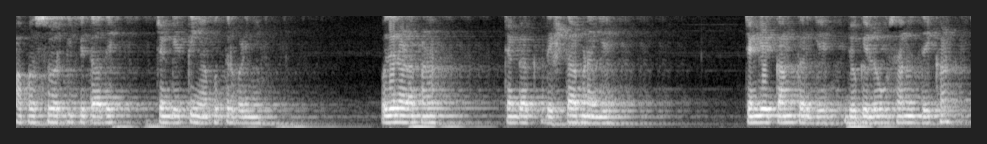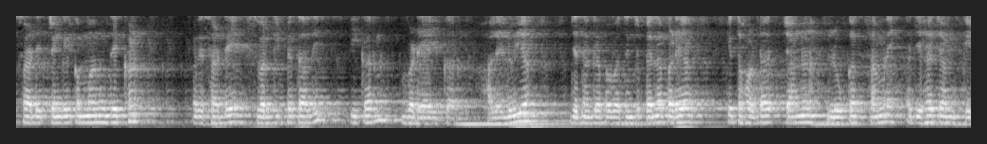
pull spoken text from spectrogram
ਆਪਾਂ ਸਵਰਗੀ ਪਿਤਾ ਦੇ ਚੰਗੇ ਧੀਆਂ ਪੁੱਤਰ ਬਣੀਏ। ਉਹਦੇ ਨਾਲ ਆਪਣਾ ਚੰਗਾ ਰਿਸ਼ਤਾ ਬਣਾਈਏ। ਚੰਗੇ ਕੰਮ ਕਰੀਏ, ਜੋ ਕਿ ਲੋਕ ਸਾਨੂੰ ਦੇਖਣ, ਸਾਡੇ ਚੰਗੇ ਕੰਮਾਂ ਨੂੰ ਦੇਖਣ ਅਤੇ ਸਾਡੇ ਸਵਰਗੀ ਪਿਤਾ ਦੀ ਕੀ ਕਰਨ? ਵਡਿਆਈ ਕਰਨ। ਹਾਲੇਲੂਇਆ ਜਿੱਦਾਂ ਕਿ ਆਪਾਂ ਵਚਨ 'ਚ ਪਹਿਲਾਂ ਪੜ੍ਹਿਆ ਕਿ ਤੁਹਾਡਾ ਚਾਨਣ ਲੋਕਾਂ ਦੇ ਸਾਹਮਣੇ ਅਜਿਹਾ ਚਮਕੇ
